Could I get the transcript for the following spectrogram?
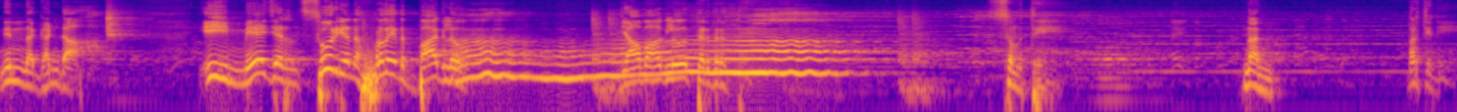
ನಿನ್ನ ಗಂಡ. ಈ ಮೇಜರ್ ಸೂರ್ಯನ ಹೃದಯದ ಬಾಗಿಲು ಯಾವಾಗಲೂ ತೆರೆದಿರುತ್ತೆ. ಸಮತೆ ನಾನು ಬರ್ತೀನಿ.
